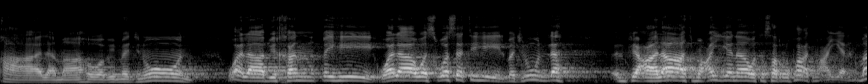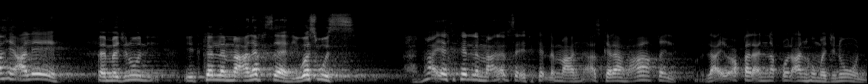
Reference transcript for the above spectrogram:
قال ما هو بمجنون؟ ولا بخنقه ولا وسوسته. المجنون له انفعالات معينة وتصرفات معينة. ما هي عليه. المجنون يتكلم مع نفسه يوسوس. ما يتكلم مع نفسه يتكلم مع الناس كلام عاقل. لا يعقل أن نقول عنه مجنون.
